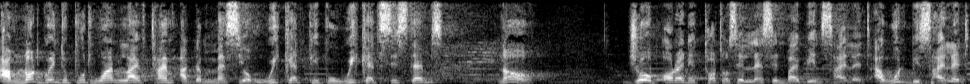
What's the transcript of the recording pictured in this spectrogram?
I'm not going to put one lifetime at the mercy of wicked people, wicked systems. No. Job already taught us a lesson by being silent. I would be silent.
